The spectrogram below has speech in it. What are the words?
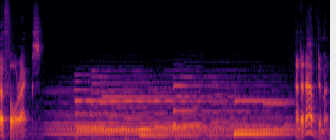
a thorax, and an abdomen.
